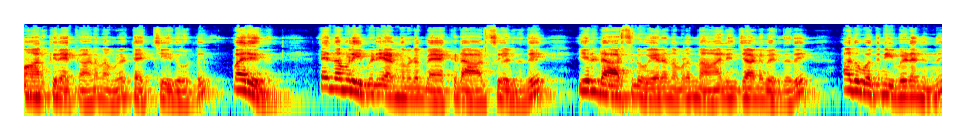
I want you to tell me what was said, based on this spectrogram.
മാർക്കിലേക്കാണ് നമ്മൾ ടച്ച് ചെയ്തുകൊണ്ട് വരുന്നത്. നമ്മൾ ഇവിടെയാണ് നമ്മുടെ ബാക്ക് ഡാർട്സ് വരുന്നത്. ഈ ഒരു ഡാർട്സിന്റെ ഉയരം നമ്മൾ നാലിഞ്ചാണ് വരുന്നത്. അതുപോലെ തന്നെ ഇവിടെ നിന്ന്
